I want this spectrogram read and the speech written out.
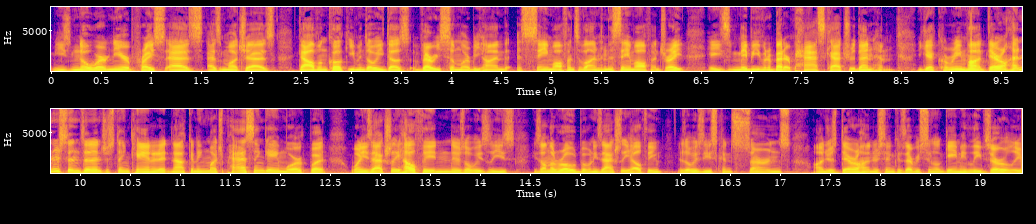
he's nowhere near price as as much as Dalvin Cook, even though he does very similar behind the same offensive line in the same offense, right? He's maybe even a better pass catcher than him. You get Kareem Hunt. Darrell Henderson's an interesting candidate, not getting much passing game work, but when he's actually healthy, and there's always these, he's on the road, but when he's actually healthy, there's always these concerns on just Darrell Henderson because every single game he leaves early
